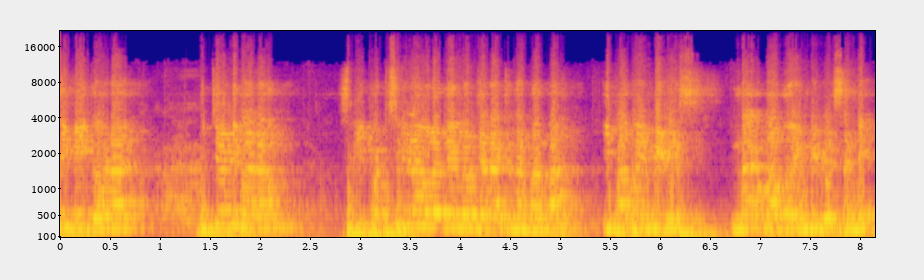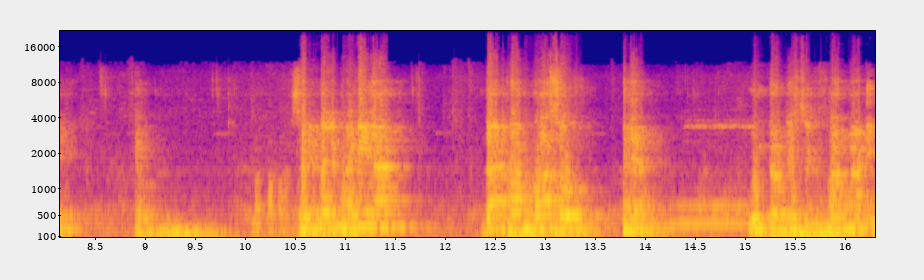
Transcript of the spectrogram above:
డిసిపి గౌడ బుచ్చిరెడ్డి బాలం శ్రీ పొట్టి శ్రీరాములు నెల్లూరు జిల్లాకు చెందిన పాప ఈ పాప ఎంబీబీఎస్ ఇందాక బాబు ఎంబీబీఎస్ అండి. Saripalli Praveena doctor of Vasu Guntur district Pharm D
